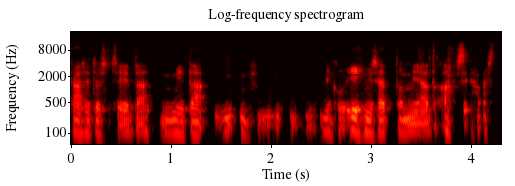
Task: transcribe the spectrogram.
käsitystä siitä, että mitä niin kuin ihmiset on mieltä asioista,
